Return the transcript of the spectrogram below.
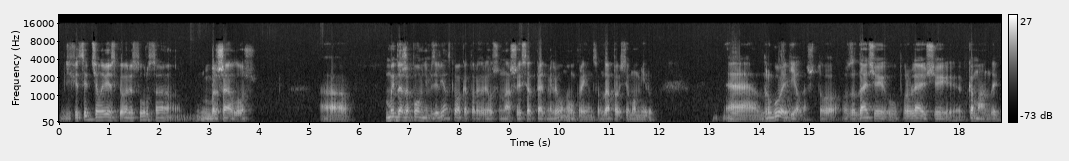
Дефицит человеческого ресурса – большая ложь. А, мы даже помним Зеленского, который говорил, что у нас 65 миллионов украинцев да, по всему миру. Э, другое дело, что задачей управляющей команды,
